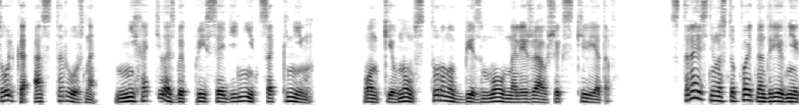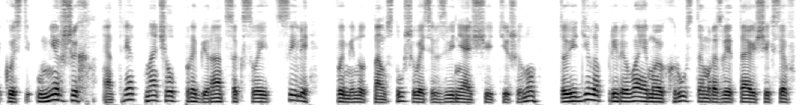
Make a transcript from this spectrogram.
Только осторожно. Не хотелось бы присоединиться к ним. Он кивнул в сторону безмолвно лежавших скелетов. Стараясь не наступать на древние кости умерших, отряд начал пробираться к своей цели, поминутно вслушиваясь в звенящую тишину, то и дело прерываемую хрустом разлетающихся в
